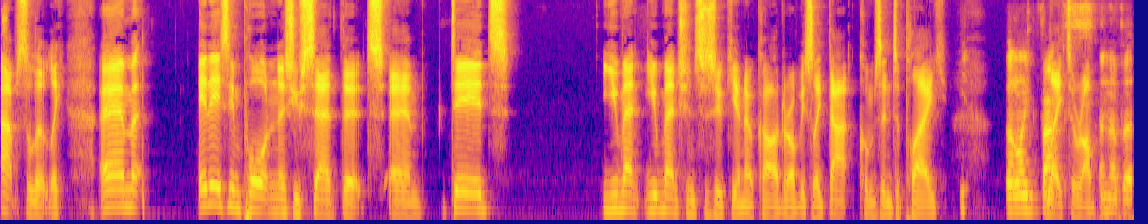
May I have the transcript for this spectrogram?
absolutely. Um, it is important, as you said, that um, did you meant you mentioned Suzuki and Okada. Obviously, that comes into play. But like later on, another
